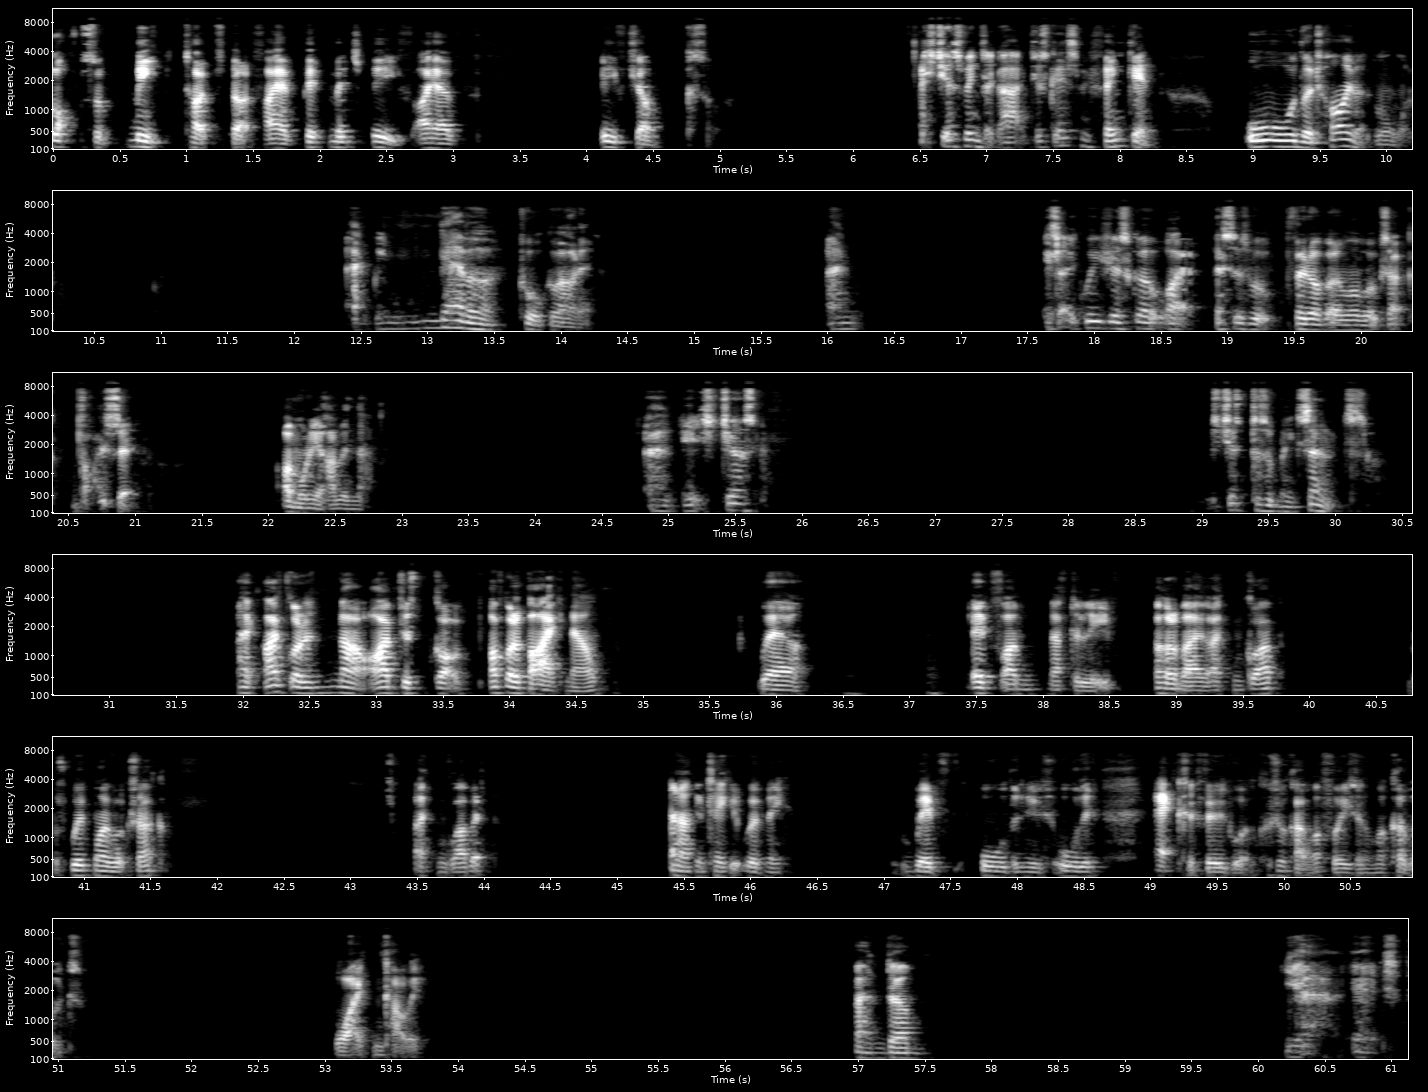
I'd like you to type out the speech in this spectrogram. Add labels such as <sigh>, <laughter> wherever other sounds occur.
lots of meat type stuff. I have minced beef. I have beef chunks it's just things like that. It just gets me thinking all the time at the moment. And we never talk about it. And it's like we just go, right, this is what food I've got in my. That's it. I'm only having that. And it's just, it just doesn't make sense. Like I've got a now, I've just got, I've got a bag now where if I'm have to leave, I got a bag I can grab. It's with my rucksack. I can grab it, and I can take it with me, with all the news, all the extra food work. Because look at my freezer and my cupboards. What I can carry, and um, yeah, it's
